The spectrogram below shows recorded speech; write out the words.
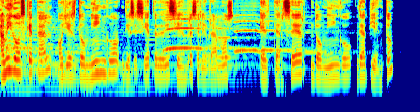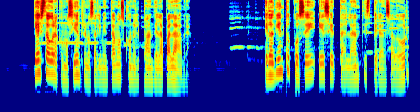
Amigos, ¿qué tal? Hoy es domingo 17 de diciembre, celebramos el tercer domingo de Adviento y a esta hora, como siempre, nos alimentamos con el pan de la palabra. El Adviento posee ese talante esperanzador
